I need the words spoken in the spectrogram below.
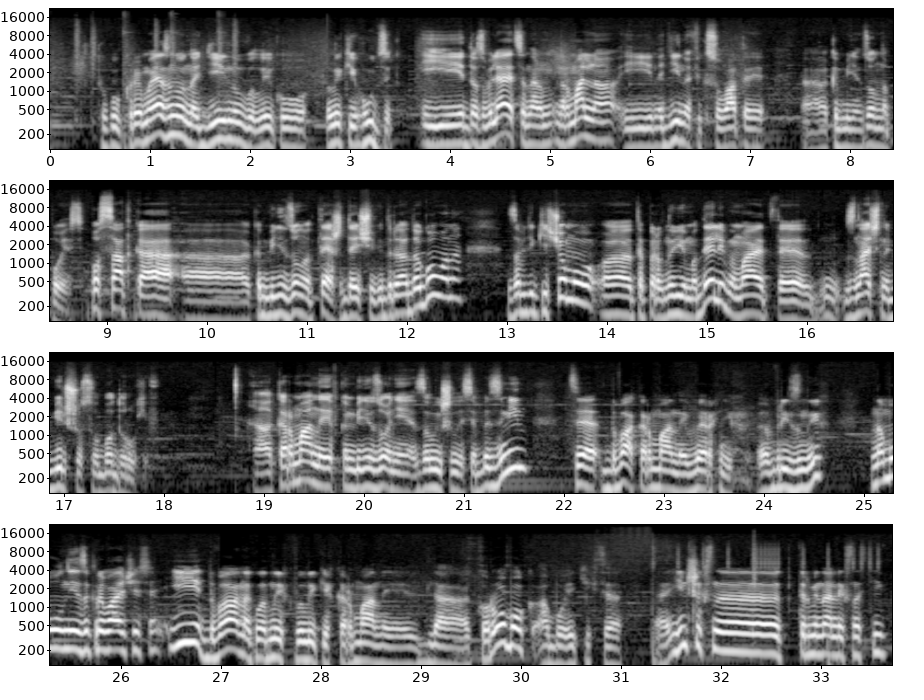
таку кремезну, надійну, велику, великий гудзик. І дозволяє це нормально і надійно фіксувати е, комбінезон на поясі. Посадка е, комбінезону теж дещо відредагована, завдяки чому тепер в новій моделі ви маєте ну, значно більшу свободу рухів. Кармани в комбінезоні залишилися без змін. Це два кармани верхніх е, врізних на молнії закриваючися, і два накладних великих кармани для коробок або якихось е, інших термінальних снастів,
